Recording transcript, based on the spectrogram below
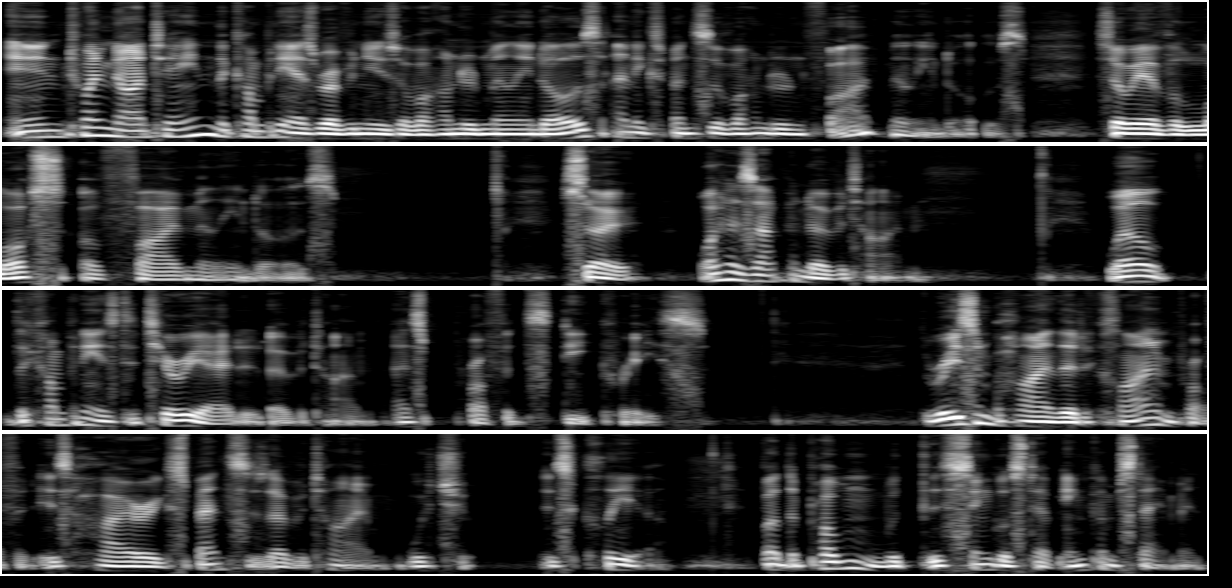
In 2019, the company has revenues of $100 million and expenses of $105 million, so we have a loss of $5 million. So, what has happened over time? Well, the company has deteriorated over time as profits decrease. The reason behind the decline in profit is higher expenses over time, which is clear. But the problem with this single-step income statement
